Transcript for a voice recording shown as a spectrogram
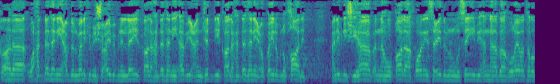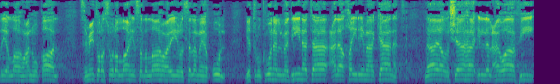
قال وحدثني عبد الملك بن شعيب بن الليث قال حدثني أبي عن جدي قال حدثني عقيل بن خالد عن ابن شهاب أنه قال أخبرني سعيد بن المسيب أن أبا هريرة رضي الله عنه قال سمعت رسول الله صلى الله عليه وسلم يقول يتركون المدينة على خير ما كانت لا يغشاها إلا العوافي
